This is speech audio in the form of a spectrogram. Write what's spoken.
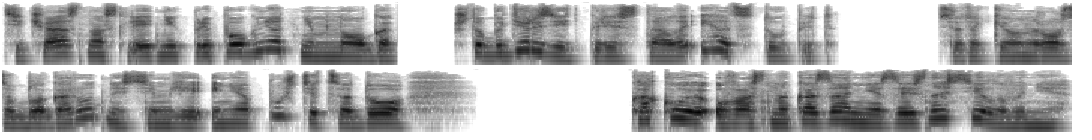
Сейчас наследник припугнет немного, чтобы дерзить перестала, и отступит. Все-таки он роза благородной семье и не опустится до... Какое у вас наказание за изнасилование?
